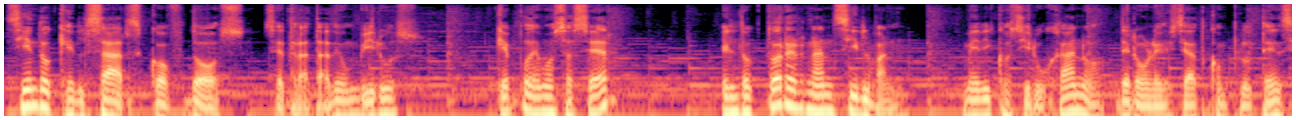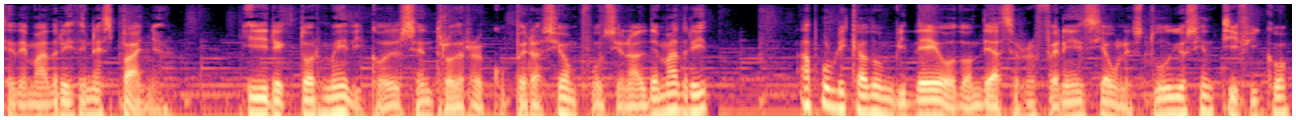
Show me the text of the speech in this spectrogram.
siendo que el SARS-CoV-2 se trata de un virus, ¿qué podemos hacer? El doctor Hernán Silvan, médico cirujano de la Universidad Complutense de Madrid en España y director médico del Centro de Recuperación Funcional de Madrid, ha publicado un video donde hace referencia a un estudio científico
